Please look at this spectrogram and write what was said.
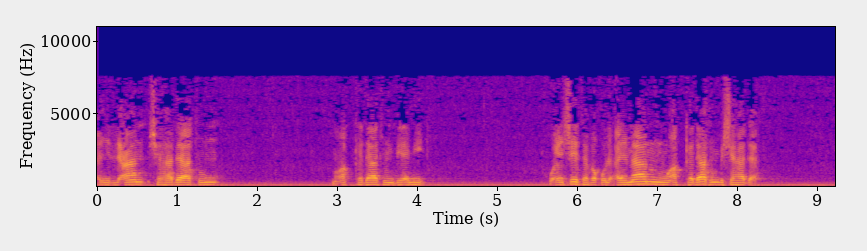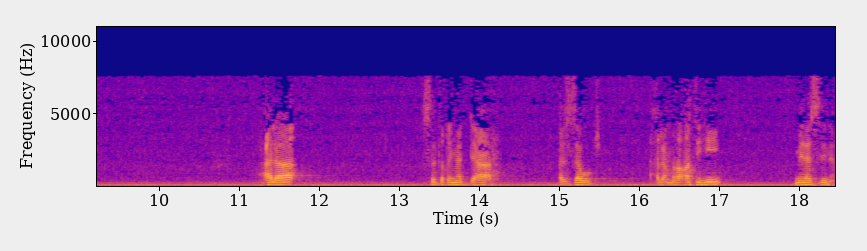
أي اللعان شهادات مؤكدات بيمين. وإن شئت فقل أيمان مؤكدات بشهادات. على صدق ما ادعاه الزوج على امرأته من الزنا.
